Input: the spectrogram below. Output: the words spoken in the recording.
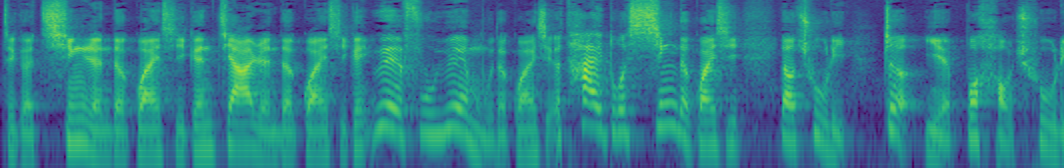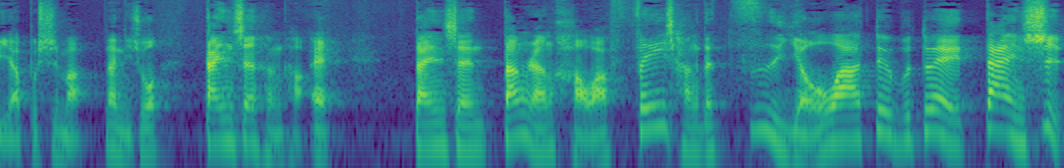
这个亲人的关系、跟家人的关系、跟岳父岳母的关系，有太多新的关系要处理。这也不好处理啊，不是吗？那你说单身很好，哎，单身当然好啊，非常的自由啊，对不对？但是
